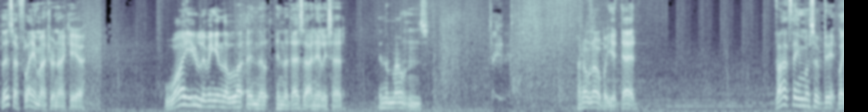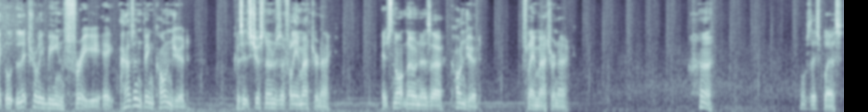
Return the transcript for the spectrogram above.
There's a flame atronach here. Why are you living in the in the in the desert? I nearly said, in the mountains. I don't know, but you're dead. That thing must have like literally been free. It hasn't been conjured because it's just known as a flame atronach. It's not known as a conjured Flame Atronach. Huh. What's this place?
